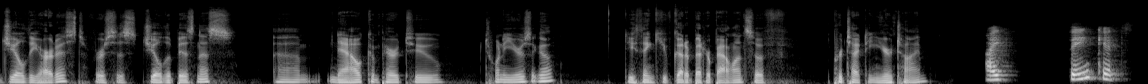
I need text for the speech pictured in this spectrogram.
jill the artist versus jill the business um, now compared to 20 years ago do you think you've got a better balance of protecting your time i think it's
